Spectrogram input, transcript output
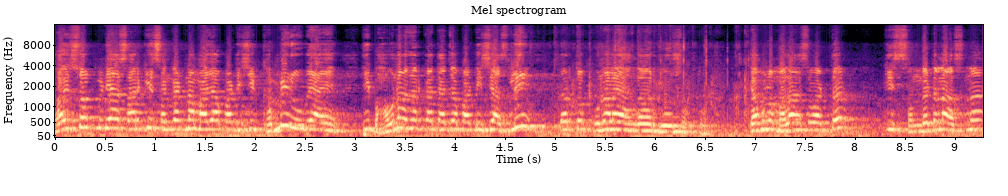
व्हॉइस ऑफ मीडिया सारखी संघटना माझ्या पाठीशी खंबीर उभी आहे. ही भावना जर का त्याच्या पाठीशी असली तर तो कुणालाही अंगावर घेऊ शकतो. त्यामुळं मला असं वाटतं की संघटना असणं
